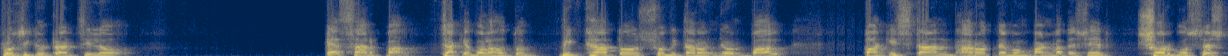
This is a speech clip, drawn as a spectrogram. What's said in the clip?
প্রসিকিউটর ছিল এস আর পাল, যাকে বলা হতো বিখ্যাত সবিতা রঞ্জন পাল। পাকিস্তান, ভারত এবং বাংলাদেশের সর্বশ্রেষ্ঠ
